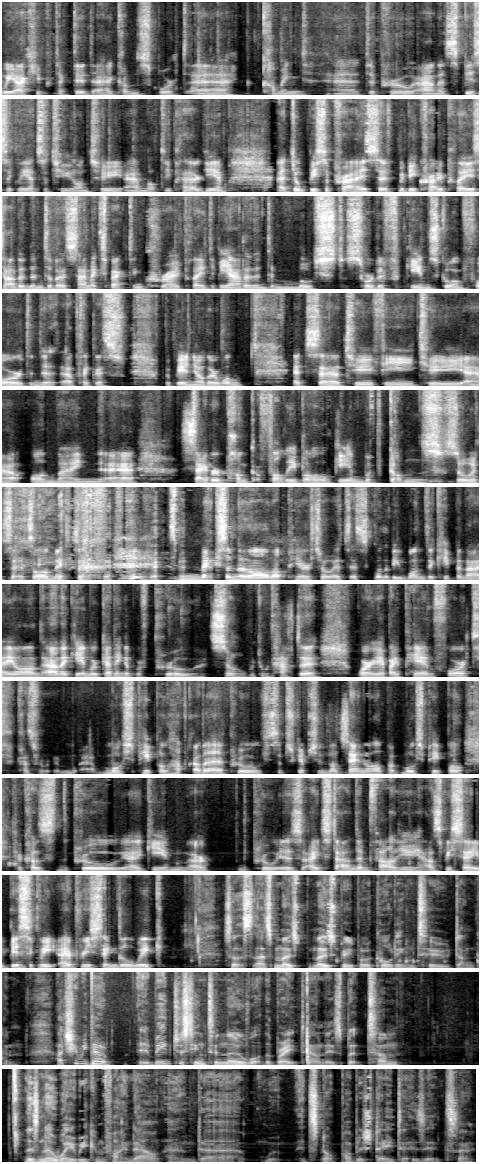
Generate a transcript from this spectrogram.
we actually predicted Gunsport coming uh, to pro and it's basically it's a two on two uh, multiplayer game. Uh, don't be surprised if maybe Crowdplay is added into this. I'm expecting Crowdplay to be added into most sort of games going forward and i think this would be another one. It's a 2v2 uh, online uh, cyberpunk volleyball game with guns. So it's it's all mixed. it's mixing it all up here. So it's it's going to be one to keep an eye on. And again, we're getting it with Pro, so we don't have to worry about paying for it because most people have got a Pro subscription. Not saying all, but most people because the Pro uh, game or the Pro is outstanding value, as we say, basically every single week. So that's, that's most most people, according to Duncan. Actually, we don't. It'd be interesting to know what the breakdown is, but um, there's no way we can find out, and uh, it's not published data, is it? So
